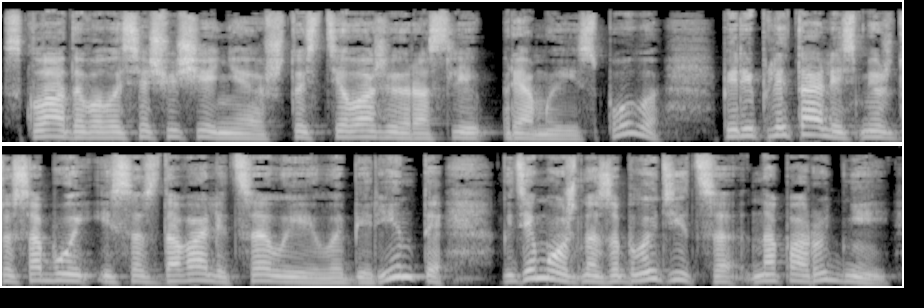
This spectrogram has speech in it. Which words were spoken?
складывалось ощущение, что стеллажи росли прямо из пола, переплетались между собой и создавали целые лабиринты, где можно заблудиться на пару дней,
